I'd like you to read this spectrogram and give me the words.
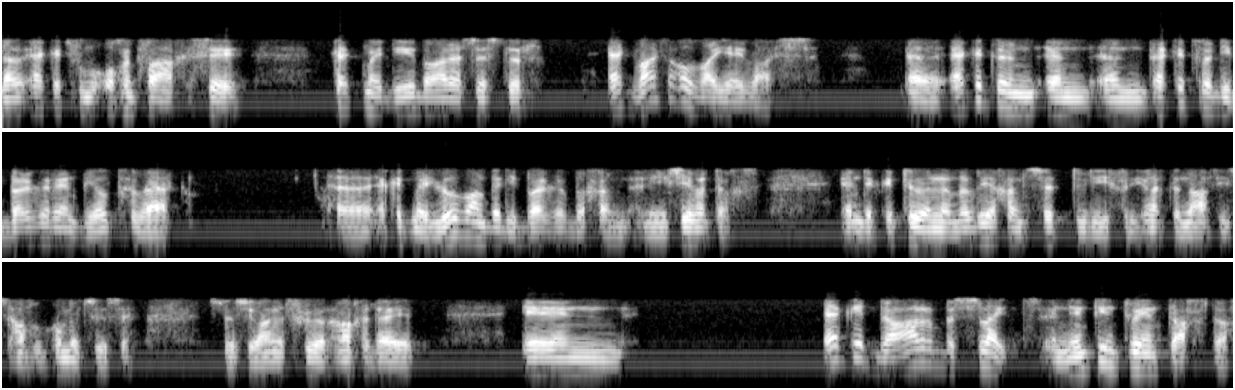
Nou ek het vanoggend vir haar gesê, kyk my dierbare suster, ek was al waar jy was. Uh, ek het in in in ek het vir die burger en beeld gewerk. Uh, ek het my loopbaan by die burger begin in die 70s en ek het toe in Namibië gaan sit toe die Verenigde Nasies aangekom het soos soos Johannes vroeër aangedui het. En ek het daar besluit in 1982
